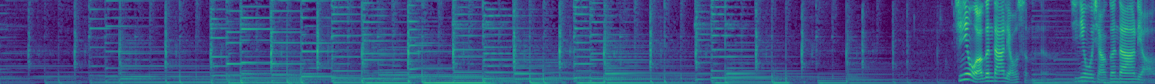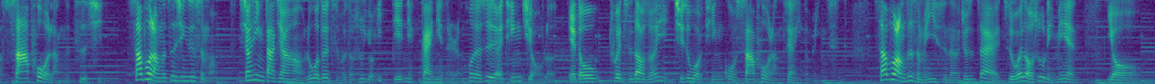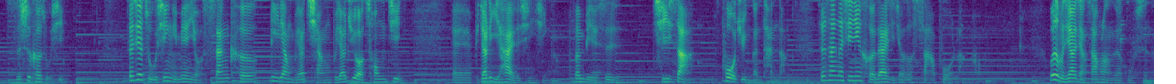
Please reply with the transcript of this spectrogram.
今天我要跟大家聊什么呢？今天我想要跟大家聊杀破狼的自信。杀破狼的自信是什么？相信大家哈，如果对紫微斗数有一点点概念的人，或者是诶听久了，也都会知道说，诶，其实我有听过杀破狼这样一个名词。杀破狼是什么意思呢？就是在紫微斗数里面有十四颗主星，这些主星里面有三颗力量比较强、比较具有冲劲、诶比较厉害的星星啊，分别是。七煞、破军跟贪狼这三个星星合在一起叫做杀破狼。哈，为什么今天要讲杀破狼这个故事呢？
